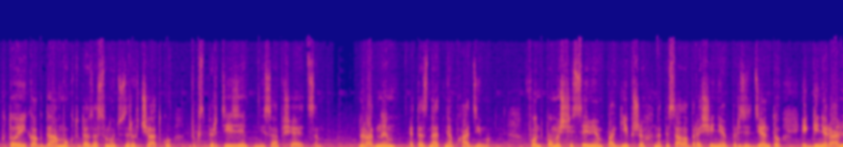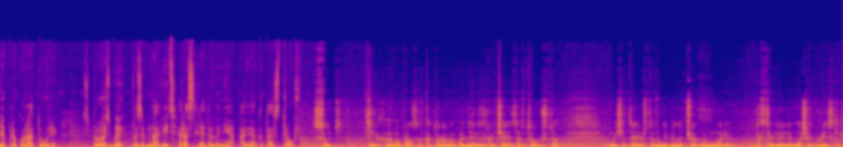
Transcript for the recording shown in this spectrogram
Кто и когда мог туда засунуть взрывчатку, в экспертизе не сообщается. Но родным это знать необходимо. Фонд помощи семьям погибших написал обращение президенту и Генеральной прокуратуре с просьбой возобновить расследование авиакатастрофы. Суть тех вопросов, которые мы подняли, заключается в том, что мы считаем, что в небе над Черным морем расстреляли наших близких.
